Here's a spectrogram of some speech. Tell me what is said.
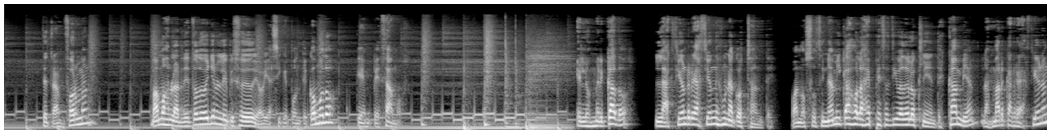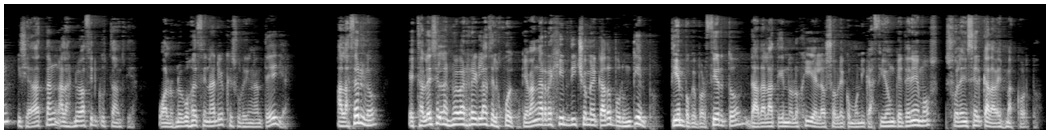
¿Se transforman? Vamos a hablar de todo ello en el episodio de hoy, así que ponte cómodo, que empezamos. En los mercados, la acción-reacción es una constante. Cuando sus dinámicas o las expectativas de los clientes cambian, las marcas reaccionan y se adaptan a las nuevas circunstancias o a los nuevos escenarios que surgen ante ellas. Al hacerlo, establecen las nuevas reglas del juego, que van a regir dicho mercado por un tiempo. Tiempo que, por cierto, dada la tecnología y la sobrecomunicación que tenemos, suelen ser cada vez más cortos.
